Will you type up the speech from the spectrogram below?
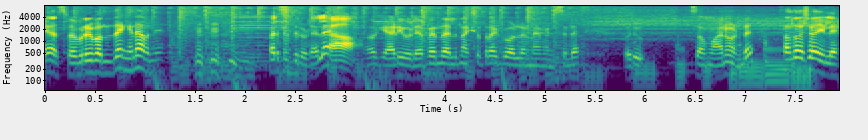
യെസ് ഫെബ്രുവരി പന്ത്രണ്ട്. എങ്ങനെ അറിഞ്ഞേ? പരസ്യത്തിലൂടെ അല്ലേ? ഓക്കെ അടിപൊളി. അപ്പൊ എന്തായാലും നക്ഷത്ര ഗോൾഡൻ ഡയമണ്ട്സിന്റെ ഒരു സമ്മാനമുണ്ട്. സന്തോഷമായില്ലേ?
